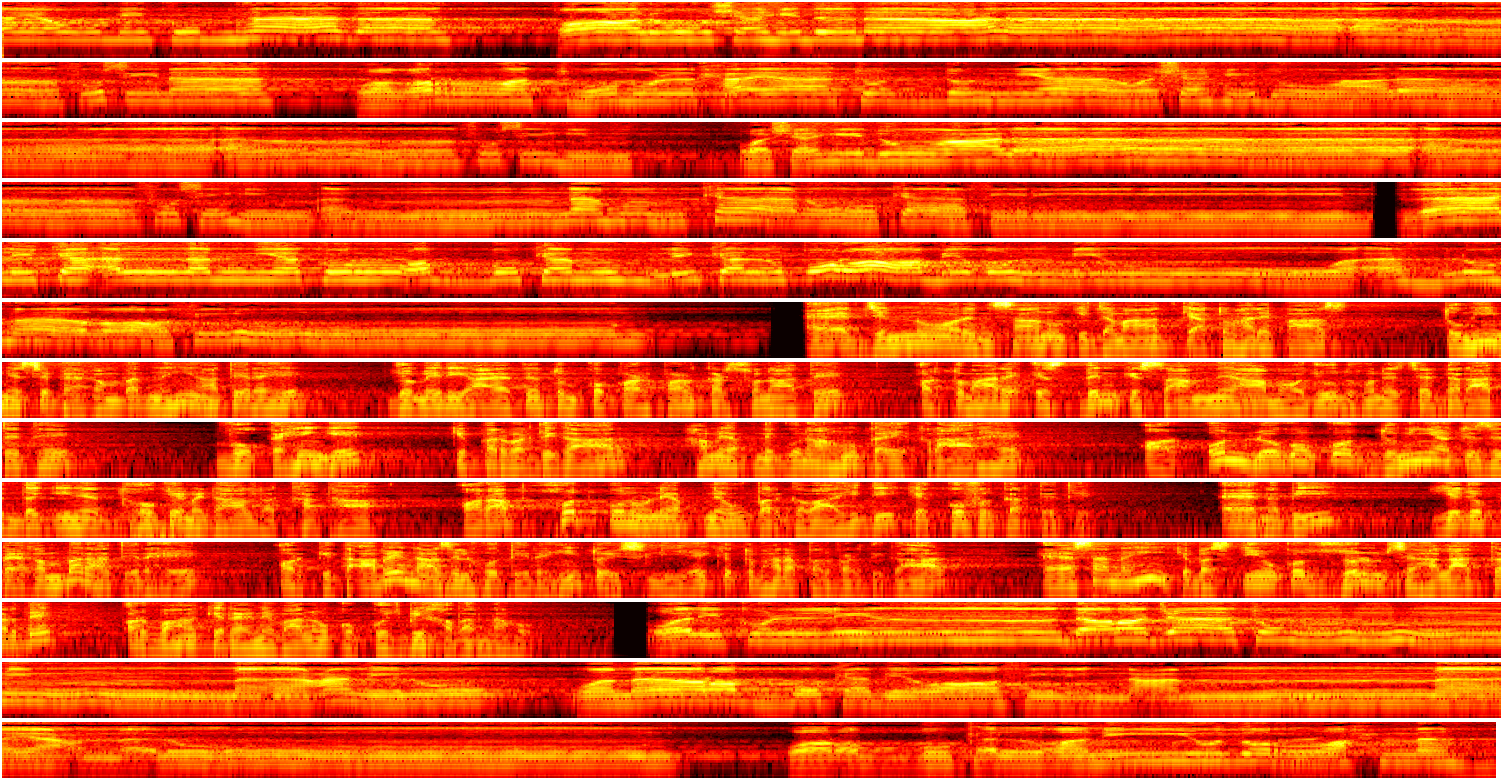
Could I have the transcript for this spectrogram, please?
يومكم هذا. قالوا شهدنا على أنفسنا وغرتهم الحياة الدنيا وشهدوا على أنفسهم وشهدوا على أنفسهم أنهم كانوا كافرين. ذلك أن لم يكن ربك مهلك القرى بظلم وأهلها غافلون. اے جنوں اور انسانوں کی جماعت کیا تمہارے پاس تمہیں میں سے پیغمبر نہیں آتے رہے؟ جو میری آیتیں تم کو پڑھ پڑھ کر سناتے اور تمہارے اس دن کے سامنے آ موجود ہونے سے ڈراتے تھے، وہ کہیں گے کہ پروردگار ہمیں اپنے گناہوں کا اقرار ہے اور ان لوگوں کو دنیا کی زندگی نے دھوکے میں ڈال رکھا تھا اور اب خود انہوں نے اپنے اوپر گواہی دی کہ کفر کرتے تھے۔ اے نبی، یہ جو پیغمبر آتے رہے اور کتابیں نازل ہوتی رہیں تو اس لیے کہ تمہارا پروردگار ایسا نہیں کہ بستیوں کو ظلم سے ہلاک کر دے اور وہاں کے رہنے والوں کو کچھ بھی خبر نہ ہو ولكل درجات مما عملوا وما ربك بغافل عما يعملون وربك الغني ذو الرحمه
